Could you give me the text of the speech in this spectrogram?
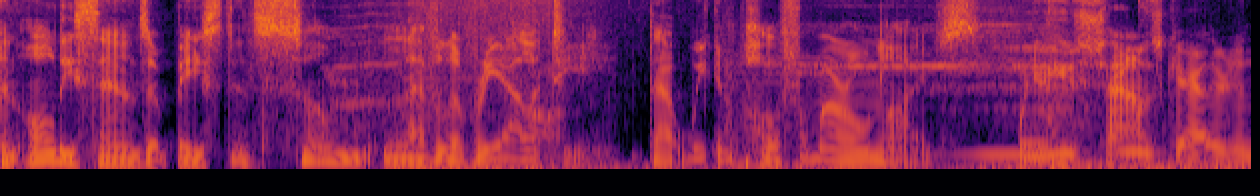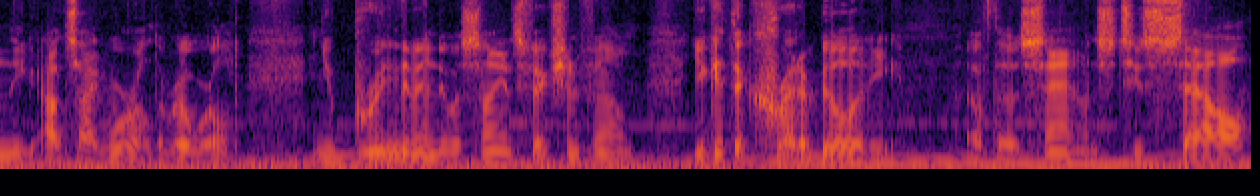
And all these sounds are based in some level of reality that we can pull from our own lives. When you use sounds gathered in the outside world, the real world, and you bring them into a science fiction film, you get the credibility of those sounds to sell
